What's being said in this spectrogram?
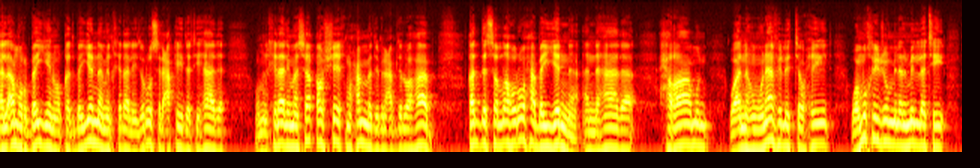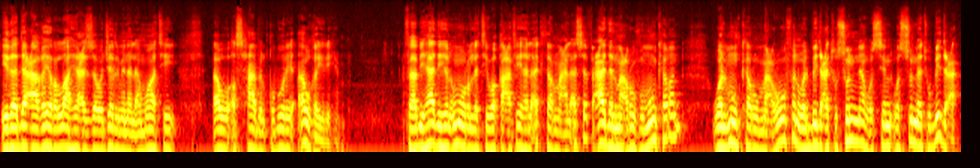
الأمر بين وقد بينا من خلال دروس العقيدة هذا ومن خلال ما ساقه الشيخ محمد بن عبد الوهاب قدس الله روحه بينا أن هذا حرام وأنه مناف للتوحيد ومخرج من الملة إذا دعا غير الله عز وجل من الأموات أو أصحاب القبور أو غيرهم. فبهذه الأمور التي وقع فيها الأكثر مع الأسف عاد المعروف منكرا والمنكر معروفا والبدعة سنة والسنة بدعة.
